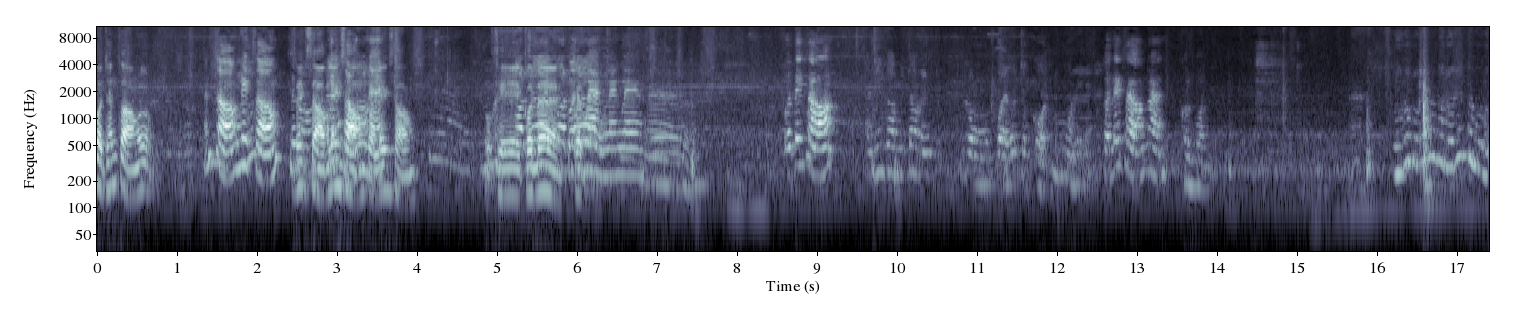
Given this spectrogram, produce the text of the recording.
กดชั้นสองลูกชั้นสองเลขสองเลขสองเลขสองกดเลขสองโอเค กดเลยกกดดแรงแรงแรงอ่ากดเลขสองอันนี้ก็ไม่ต้องเลยลงปล่อยก็จะกดทั้งหมดเลยแหละกดเลขสองกันกดหมด ดูดูดูดูดูดูดู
